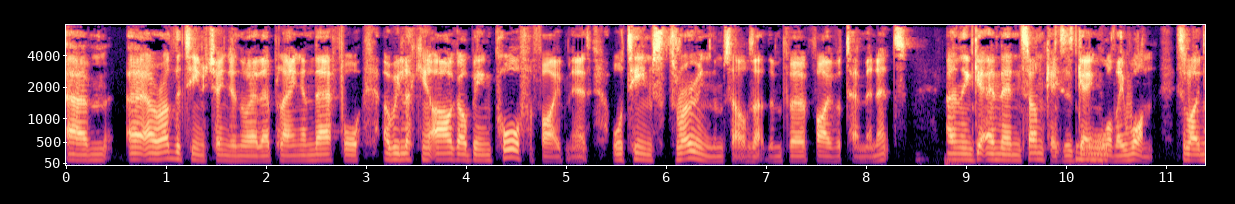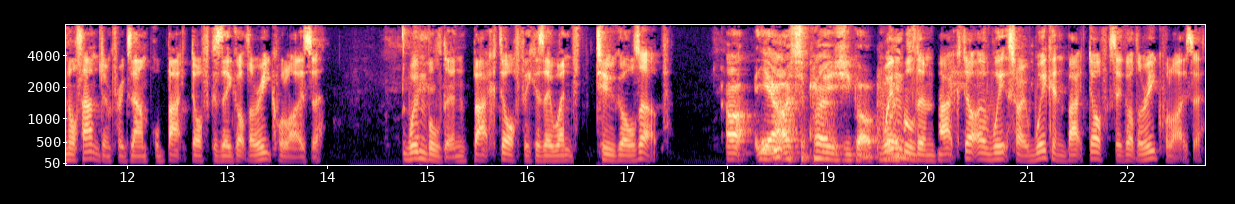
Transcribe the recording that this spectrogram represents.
Um, are other teams changing the way they're playing? And therefore, are we looking at Argyle being poor for five minutes, or teams throwing themselves at them for five or ten minutes? And then get, and then in some cases getting mm. what they want. So like Northampton, for example, backed off because they got their equaliser. Wimbledon backed off because they went two goals up. Uh, yeah, I suppose you got a point. Wimbledon backed off. Uh, sorry, Wigan backed off because they got their equaliser.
